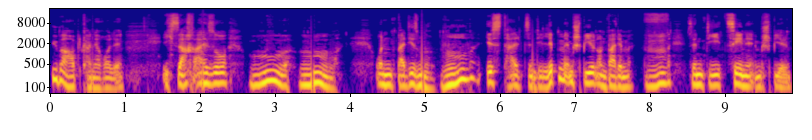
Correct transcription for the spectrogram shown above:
überhaupt keine Rolle. Ich sag also w, w. Und bei diesem w ist halt, sind die Lippen im Spiel und bei dem w sind die Zähne im Spiel.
